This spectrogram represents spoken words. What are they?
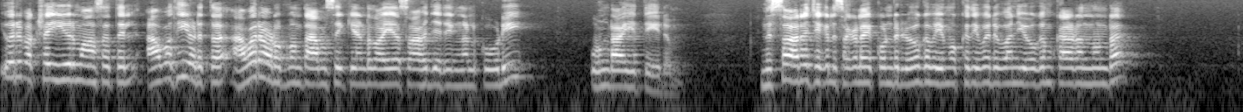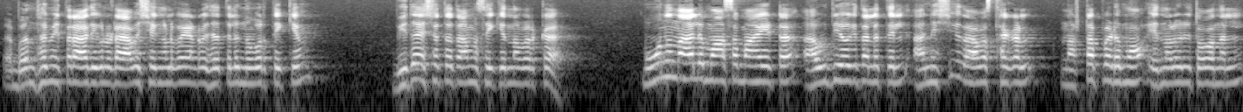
ഒരു പക്ഷേ ഈ ഒരു മാസത്തിൽ അവധിയെടുത്ത് അവരോടൊപ്പം താമസിക്കേണ്ടതായ സാഹചര്യങ്ങൾ കൂടി ഉണ്ടായിത്തീരും. നിസ്സാര ചികിത്സകളെ കൊണ്ട് രോഗവിമുക്തി വരുവാൻ യോഗം കാണുന്നുണ്ട്. ബന്ധുമിത്രാദികളുടെ ആവശ്യങ്ങൾ വേണ്ട വിധത്തിൽ നിവർത്തിക്കും. വിദേശത്ത് താമസിക്കുന്നവർക്ക് മൂന്ന് നാല് മാസമായിട്ട് ഔദ്യോഗിക തലത്തിൽ അനിശ്ചിതാവസ്ഥകൾ നഷ്ടപ്പെടുമോ എന്നുള്ളൊരു തോന്നൽ.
